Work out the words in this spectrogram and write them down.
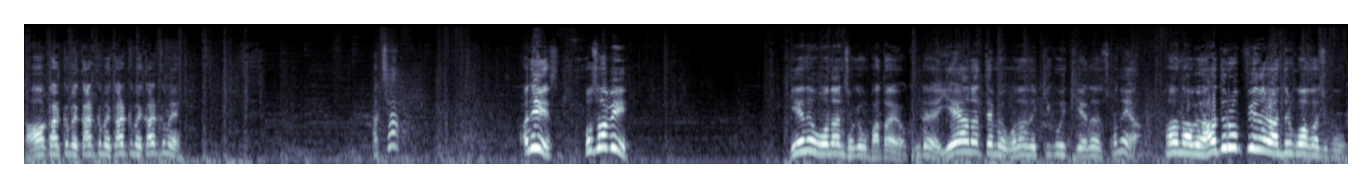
아 깔끔해 깔끔해 깔끔해 깔끔해. 아차! 아니 허섭이 얘는 원한 적용 받아요. 근데 얘 하나 때문에 원한을 끼고 있기에는 손해야. 아 나 왜 아드로핀을 안 들고 와가지고.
